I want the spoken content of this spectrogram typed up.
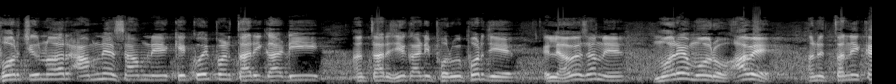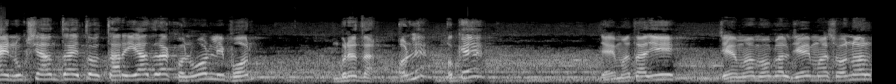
ફોર્ચ્યુનર આમને સામને કે કોઈ પણ તારી ગાડી અને તારે જે ગાડી ફરવી ફરજે. એટલે હવે છે ને, મોરે મોરો, આવે. અને તને કાંઈ નુકસાન થાય તો તારે યાદ રાખવાનું ઓનલી ફોર બ્રધર ઓલે ઓકે? જય માતાજી, જય મા મોગલ, જય મા સોનલ.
